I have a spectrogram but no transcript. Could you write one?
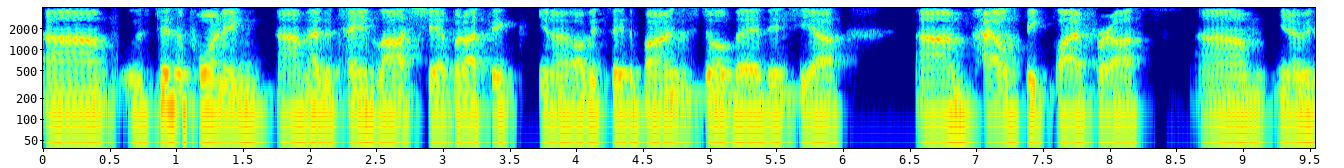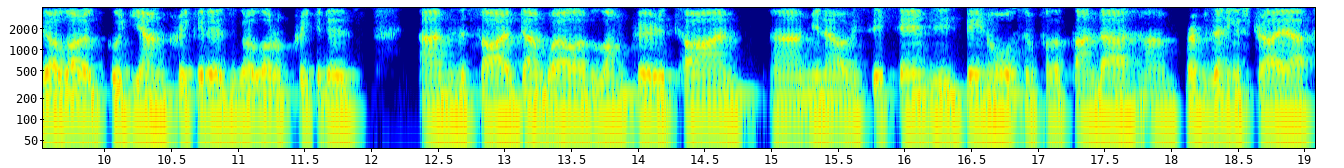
um, it was disappointing um, as a team last year, but I think, you know, obviously the bones are still there this year. Um, Hale's big player for us. Um, you know, we've got a lot of good young cricketers. We've got a lot of cricketers um, in the side have done well over a long period of time. Um, you know, obviously Samsy's been awesome for the Thunder, um, representing Australia,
